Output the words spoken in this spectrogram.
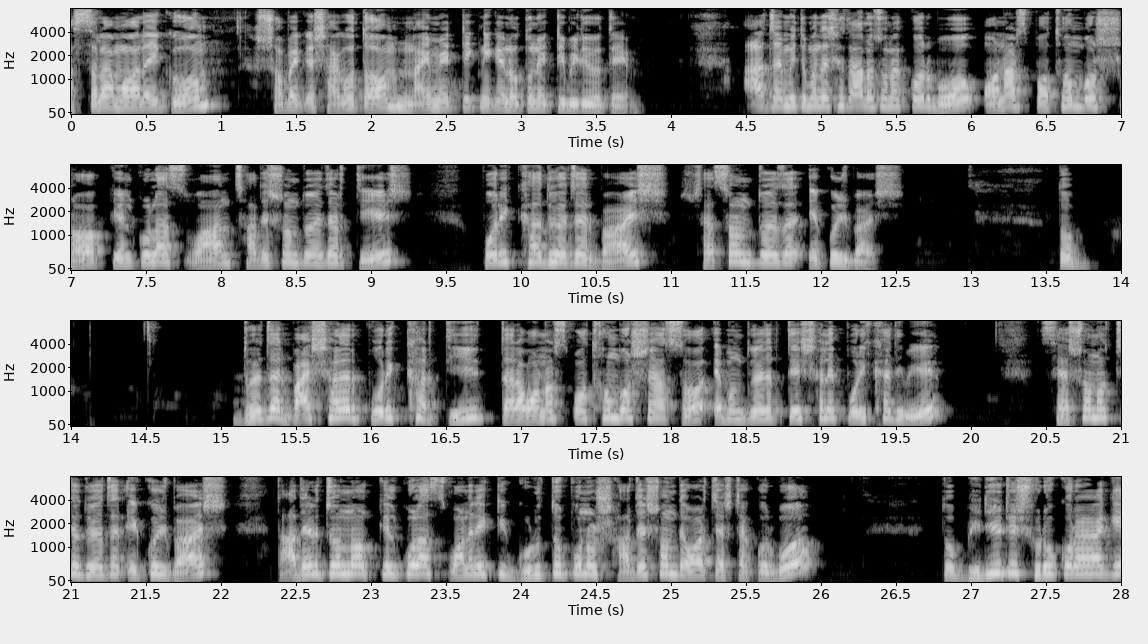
আসসালামু আলাইকুম। সবাইকে স্বাগতম নাইমেট টেকনিকের নতুন একটি ভিডিওতে। আজ আমি তোমাদের সাথে আলোচনা করব অনার্স প্রথম বর্ষ ক্যালকুলাস ওয়ান সাজেশন দু হাজার তেইশ, পরীক্ষা দু হাজার বাইশ সেশন দু হাজার একুশ বাইশ। তো দু হাজার বাইশ সালের পরীক্ষার্থী তারা অনার্স প্রথম বর্ষে আসো এবং দু হাজার তেইশ সালে পরীক্ষা দিবে। সেশন হচ্ছে দু হাজার একুশ বাইশ। তাদের জন্য ক্যালকুলাস ওয়ানের একটি গুরুত্বপূর্ণ সাজেশন দেওয়ার চেষ্টা করব। তো ভিডিওটি শুরু করার আগে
